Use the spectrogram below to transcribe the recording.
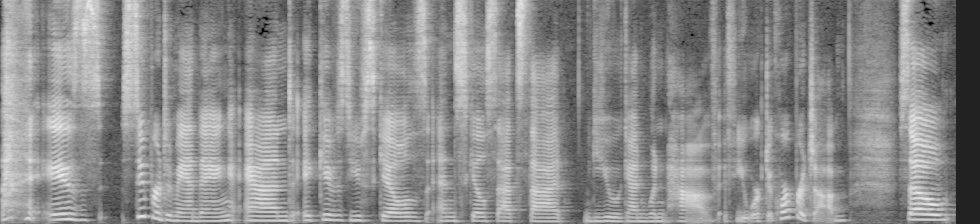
is super demanding and it gives you skills and skill sets that you again wouldn't have if you worked a corporate job. So,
